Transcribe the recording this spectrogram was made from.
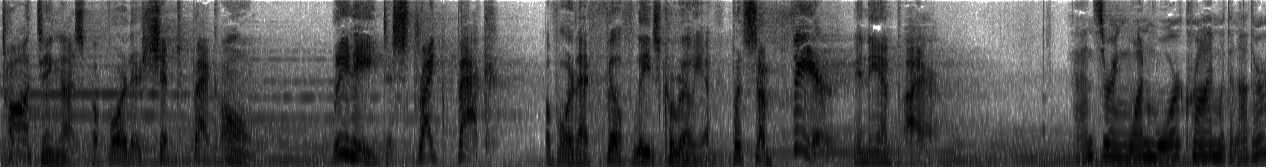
taunting us before they're shipped back home. We need to strike back before that filth leaves Corellia. Put some fear in the Empire. Answering one war crime with another?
